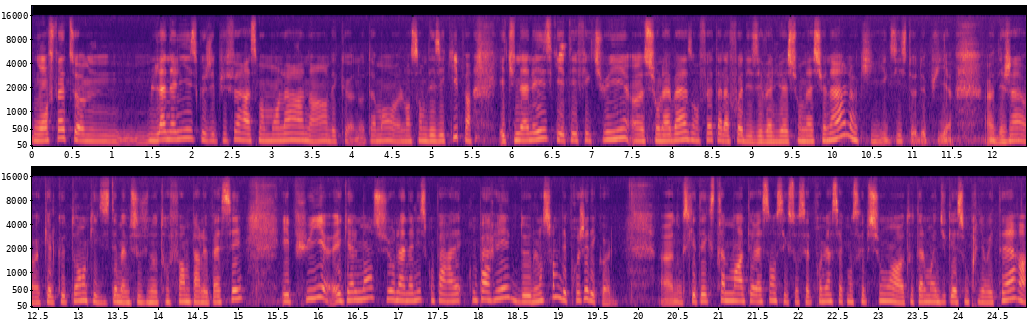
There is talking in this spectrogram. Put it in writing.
où en fait euh, l'analyse que j'ai pu faire à ce moment-là, hein, avec euh, notamment l'ensemble des équipes, est une analyse qui a été effectuée sur la base en fait à la fois des évaluations nationales qui existent depuis déjà quelques temps, qui existaient même sous une autre forme par le passé, et puis également sur l'analyse comparée, de l'ensemble des projets d'école. Ce qui était extrêmement intéressant, c'est que sur cette première circonscription euh, totalement éducation prioritaire,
